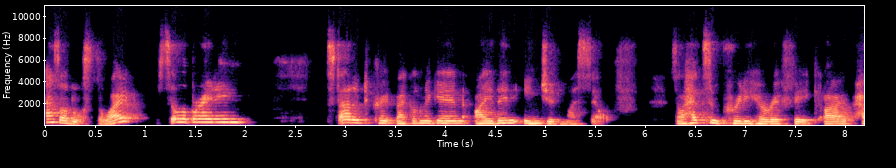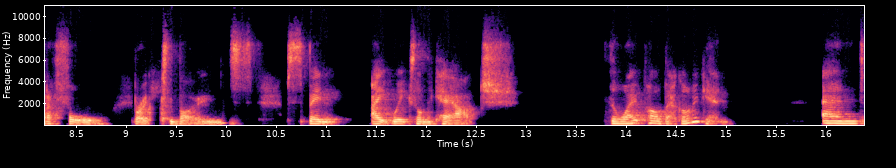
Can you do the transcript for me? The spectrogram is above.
as I lost the weight, celebrating, started to creep back on again, I then injured myself. So I had some pretty horrific, I had a fall, broke some bones, spent eight weeks on the couch. The weight piled back on again. And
